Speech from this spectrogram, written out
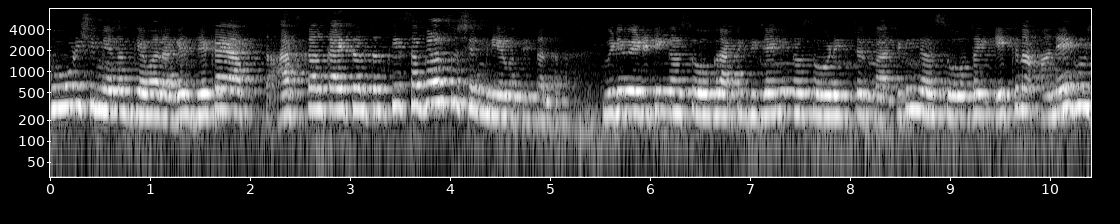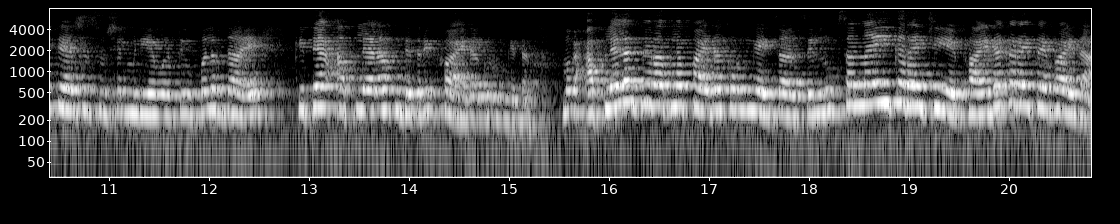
थोडीशी मेहनत घ्यावं लागेल. जे काय आजकाल काय चालतं की सगळं सोशल मीडियावरती चालतं. व्हिडिओ एडिटिंग असो ग्राफिक डिझायनिंग असो डिजिटल मार्केटिंग असो तर एक ना अनेक गोष्टी अशा सोशल मीडियावरती उपलब्ध आहे की त्या आपल्याला कुठेतरी फायदा करून घेतात. मग आपल्याला जर आपला फायदा करून घ्यायचा असेल नुकसान नाही करायची आहे फायदा करायचा आहे फायदा.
